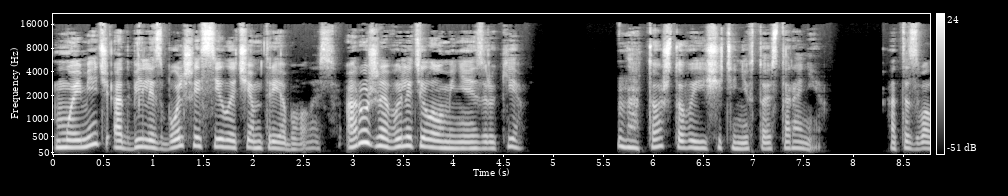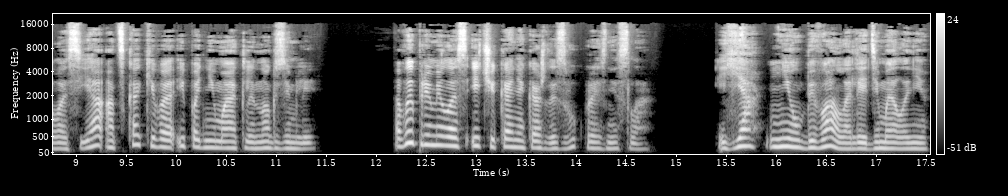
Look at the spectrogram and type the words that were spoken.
Мой меч отбили с большей силой, чем требовалось. Оружие вылетело у меня из руки. «На то, что вы ищете не в той стороне», — отозвалась я, отскакивая и поднимая клинок земли. Выпрямилась и, чеканя каждый звук, произнесла. «Я не убивала леди Мелани.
